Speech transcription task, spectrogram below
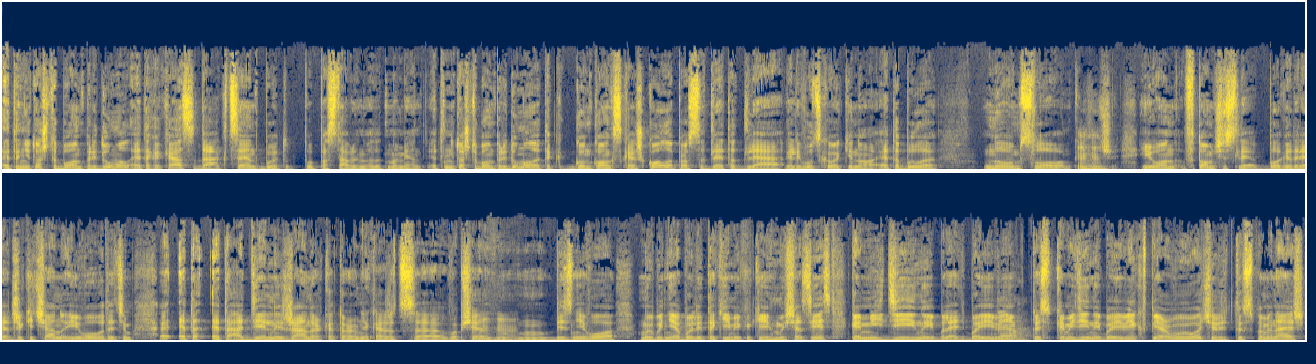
Это не то, чтобы он придумал, это как раз, да, акцент будет поставлен в этот момент. Это не то, чтобы он придумал, это гонконгская школа, просто для это для голливудского кино это было новым словом, короче. Mm-hmm. И он в том числе, благодаря Джеки Чану и его вот этим... Э, это, это отдельный жанр, который, мне кажется, вообще mm-hmm. без него мы бы не были такими, какие мы сейчас есть. Комедийный, блядь, боевик. Да. То есть комедийный боевик, в первую очередь ты вспоминаешь,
